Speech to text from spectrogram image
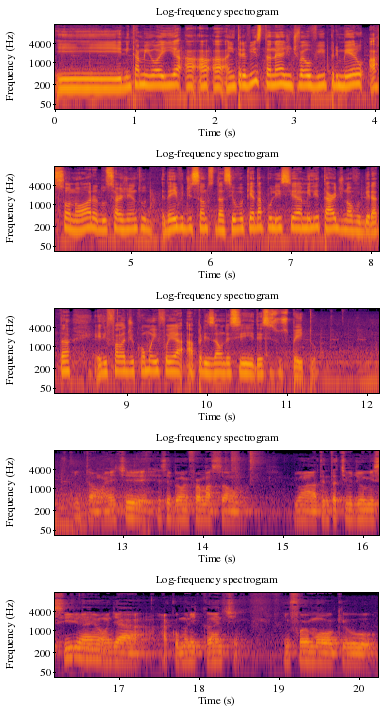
E ele encaminhou aí a, a, a, entrevista, né? A gente vai ouvir primeiro a sonora do sargento David Santos da Silva, que é da Polícia Militar de Novo Biratã. Ele fala de como aí foi a, a prisão desse, desse suspeito. Então, a gente recebeu uma informação de uma tentativa de homicídio, né? Onde a, a comunicante informou que o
